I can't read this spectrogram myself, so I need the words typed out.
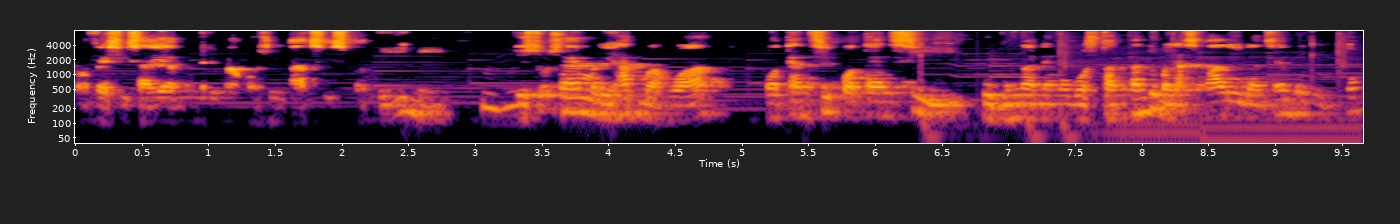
profesi saya menerima konsultasi seperti ini hmm. justru saya melihat bahwa potensi-potensi hubungan yang membosankan itu banyak sekali dan saya beruntung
